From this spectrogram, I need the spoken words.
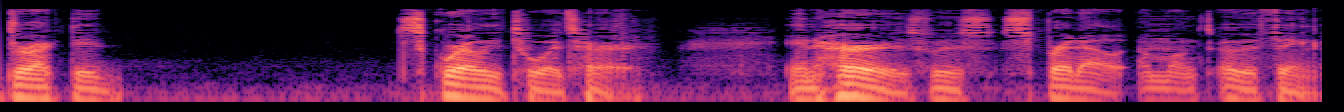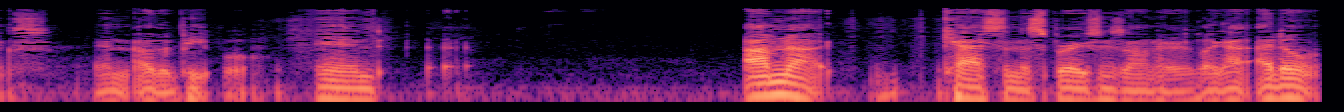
directed squarely towards her, and hers was spread out amongst other things and other people. And I'm not casting aspersions on her. Like I, I don't,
